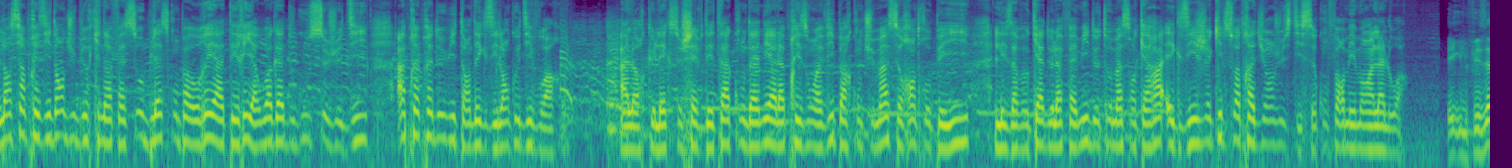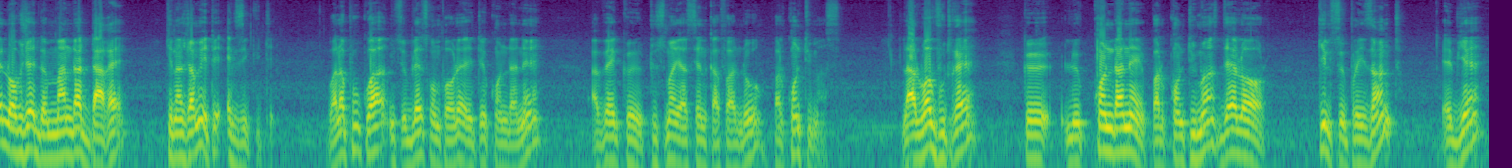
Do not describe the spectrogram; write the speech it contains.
L'ancien président du Burkina Faso, Blaise Compaoré, a atterri à Ouagadougou ce jeudi, après près de 8 ans d'exil en Côte d'Ivoire. Alors que l'ex-chef d'État condamné à la prison à vie par contumace rentre au pays, les avocats de la famille de Thomas Sankara exigent qu'il soit traduit en justice conformément à la loi. Et il faisait l'objet d'un mandat d'arrêt qui n'a jamais été exécuté. Voilà pourquoi M. Blaise Compaoré a été condamné avec euh, Tousma Yassine Kafando par contumace. La loi voudrait que le condamné par contumace, dès lors qu'il se présente, eh bien,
